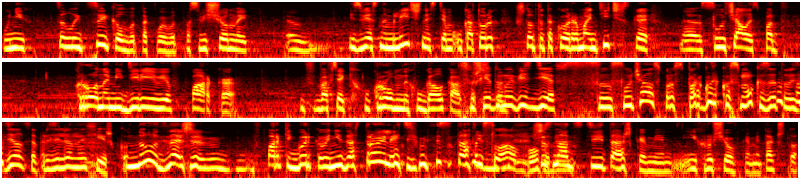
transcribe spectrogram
У них целый цикл вот такой вот посвященный э, известным личностям, у которых что-то такое романтическое э, случалось под кронами деревьев парка во всяких укромных уголках. Слушай, я думаю, везде случалось, просто парк Горького смог из этого сделать определенную фишку. Ну, знаешь, в парке Горького не застроили эти места. И слава богу, 16-этажками и хрущевками. Так что,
